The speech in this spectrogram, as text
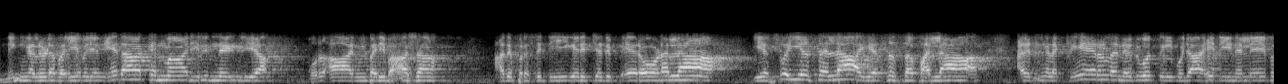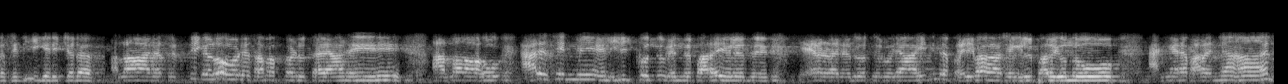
നിങ്ങളുടെ വലിയ വലിയ നേതാക്കന്മാരിരുന്നെഴുതിയ ഖുർആൻ പരിഭാഷ അത് പ്രസിദ്ധീകരിച്ചത് പേരോടല്ല. എസ് ഐ എസ് അല്ല എസ് എസ് എഫ് അല്ല. അത് നിങ്ങളെ കേരള നെതുവത്തിൽ മുജാഹിദീനല്ലേ പ്രസിദ്ധീകരിച്ചത്? അള്ളാഹന സൃഷ്ടികളോട് സമപ്പെടുത്തലാണ്. അള്ളാഹു അരസിന്മേൽ ഇരിക്കുന്നു എന്ന് പറയുന്നത് കേരള നെതുവത്തിൽ മുജാഹിദിന്റെ പരിഭാഷയിൽ പറയുന്നു അങ്ങനെ പറഞ്ഞാൽ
